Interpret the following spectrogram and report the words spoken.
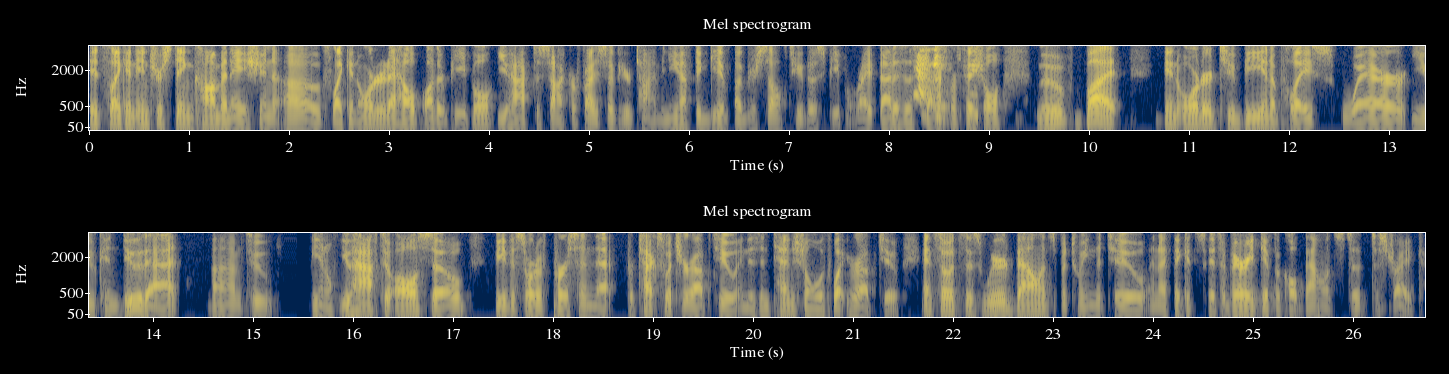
it's like an interesting combination of like in order to help other people you have to sacrifice of your time and you have to give of yourself to those people right? That is a yeah, sacrificial move but in order to be in a place where you can do that um, to you know you have to also be the sort of person that protects what you're up to and is intentional with what you're up to. And so it's this weird balance between the two and i think it's it's a very difficult balance to to strike.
